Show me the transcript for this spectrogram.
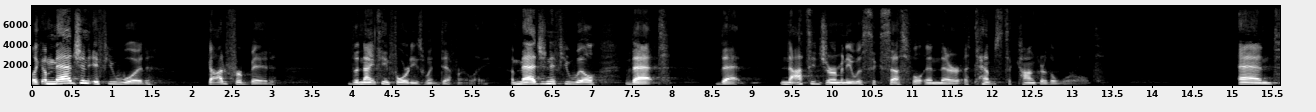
Like, imagine if you would, God forbid, the 1940s went differently. Imagine, if you will, that, that Nazi Germany was successful in their attempts to conquer the world and,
